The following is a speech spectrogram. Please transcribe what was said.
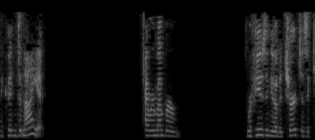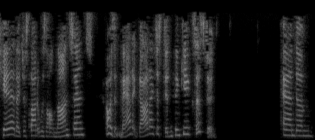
I couldn't deny it. I remember refusing to go to church as a kid. I just thought it was all nonsense. I wasn't mad at God. I just didn't think he existed. And um,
